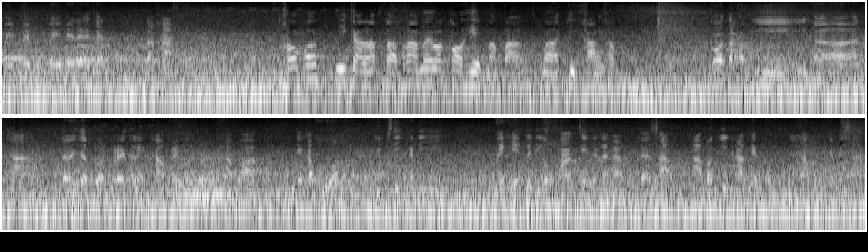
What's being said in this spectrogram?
ไม่ไม่ไม่ไม่แน่ใจราคาเขาก็มีการรับสารภาพไหม่ว่าก่อเหตุมาปามากี่ครั้งครับ ก็ตามที่เอ่อทางเจ้าหน้าที่ตำรวจเขาได้แถลงข่าวไปทั้งหมดนะครับว่าในกับรวม24 คดี ในเขตพื้นที่ของภาคเจ็ดนะครับ แต่ถามว่ากี่ครั้งเนี่ยผมทางผมจะไม่ทราบ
